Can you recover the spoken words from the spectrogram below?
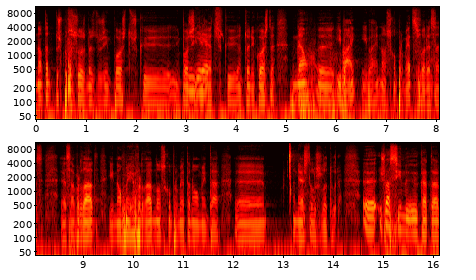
não tanto dos professores, mas dos impostos que impostos indiretos, indiretos que António Costa não uh, e bem, e bem, não se compromete, se for essa, essa a verdade, e não meia verdade, não se compromete a não aumentar uh, nesta legislatura. Uh, Joacine Catar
